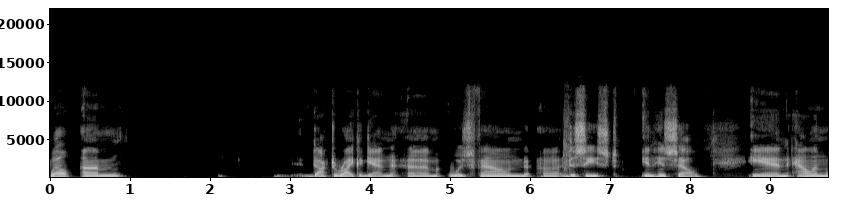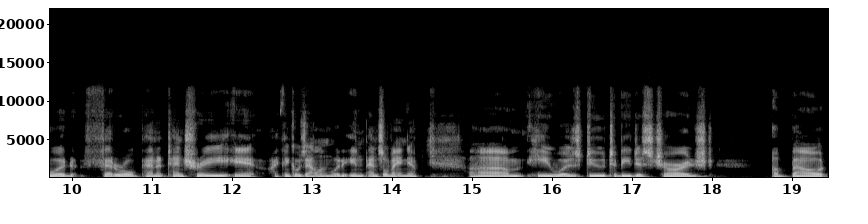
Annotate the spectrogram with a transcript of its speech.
Well, um, Dr. Reich again um, was found uh, deceased in his cell in Allenwood Federal Penitentiary. in- I think it was Allenwood in Pennsylvania. Um, he was due to be discharged about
